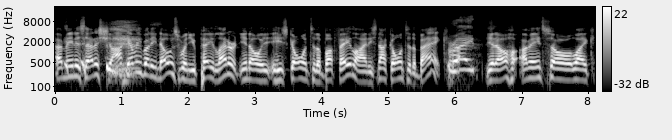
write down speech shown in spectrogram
I mean, is that a shock? Everybody knows when you pay Leonard, you know, he's going to the buffet line. He's not going to the bank. Right. You know, I mean, so like,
